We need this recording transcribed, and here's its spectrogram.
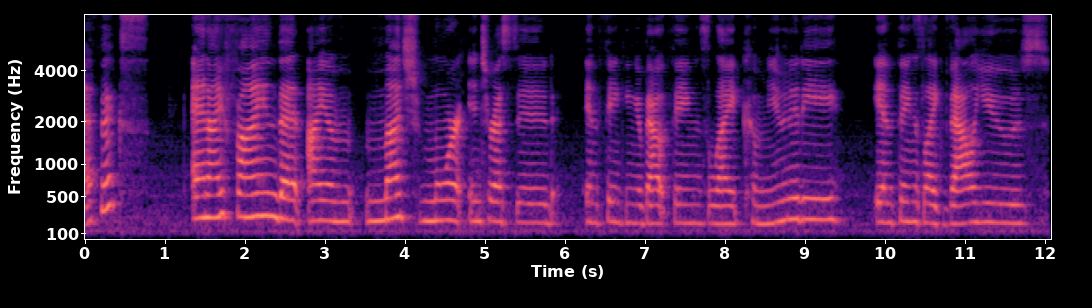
ethics And I find that I am much more interested in thinking about things like community, in things like values,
